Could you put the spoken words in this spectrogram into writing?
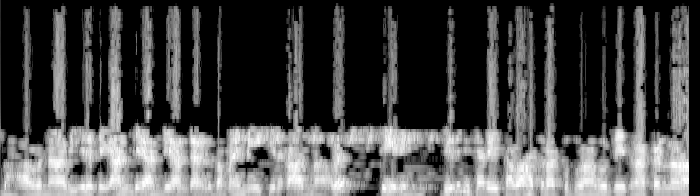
භාවනා විහෙලට යන්න යන්න යන්න යන්න තමයි මේ කියන කාරණාව තේරෙන්නේ. දෙවෙනි සැරේ තව හතරක් බුදුහාමුදුරෝ දේශනා කරනවා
